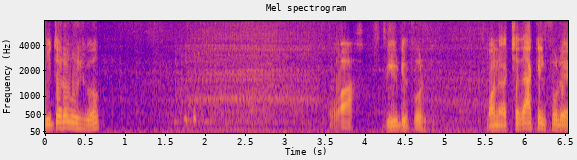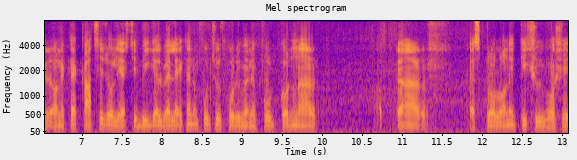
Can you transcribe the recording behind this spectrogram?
ভিতরে বসবো। বাহ বিউটিফুল মনে হচ্ছে যে আকিল ফুডের অনেকটা কাছে চলে আসছে। বিকেলবেলা এখানে প্রচুর পরিমাণে ফুড কর্নার আপনার স্টল অনেক কিছুই বসে।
